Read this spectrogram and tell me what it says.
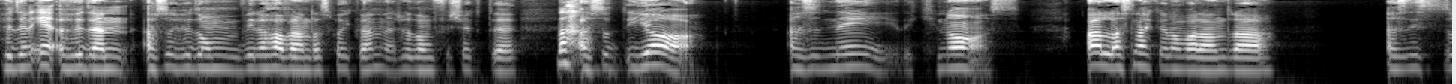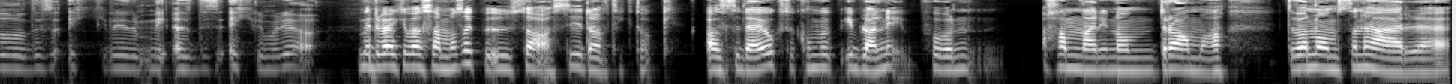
hur, den, e- hur, den, alltså hur de ville ha varandras pojkvänner. Hur de försökte... Va? Alltså, ja. Alltså nej, det är knas. Alla snackar om varandra. Alltså, det, är så, det, är så äcklig, alltså, det är så äcklig miljö. Men det verkar vara samma sak på USAs sida av TikTok. Alltså där också kommer upp ibland på, hamnar i någon drama. Det var någon sån här eh,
